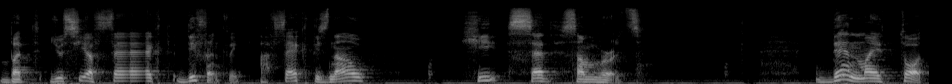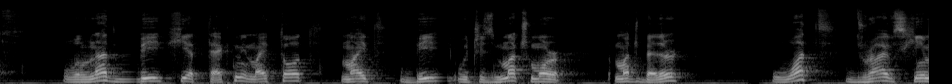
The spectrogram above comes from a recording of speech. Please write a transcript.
but you see a fact differently. A fact is now he said some words. Then my thought will not be he attacked me. My thought might be, which is much more, much better, what drives him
